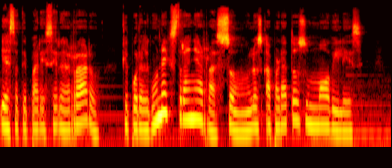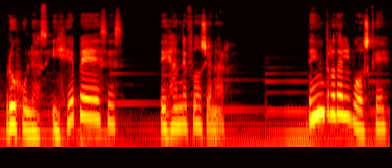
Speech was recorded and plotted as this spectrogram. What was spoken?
y hasta te parecerá raro que por alguna extraña razón los aparatos móviles, brújulas y GPS dejan de funcionar. Dentro del bosque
